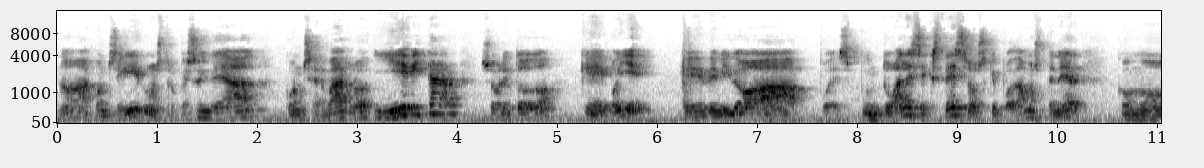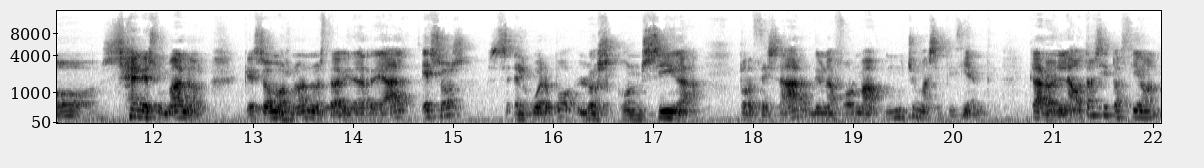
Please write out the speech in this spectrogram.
¿no? a conseguir nuestro peso ideal, conservarlo y evitar, sobre todo, que, oye, que debido a pues, puntuales excesos que podamos tener como seres humanos que somos ¿no? en nuestra vida real, esos el cuerpo los consiga procesar de una forma mucho más eficiente. Claro, en la otra situación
